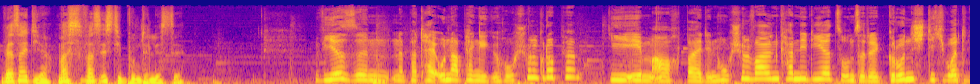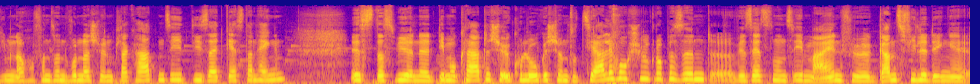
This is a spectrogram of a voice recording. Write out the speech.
Wer seid ihr? Was, was ist die bunte Liste? Wir sind eine parteiunabhängige Hochschulgruppe, die eben auch bei den Hochschulwahlen kandidiert. So unsere Grundstichworte, die man auch auf unseren wunderschönen Plakaten sieht, die seit gestern hängen, ist, dass wir eine demokratische, ökologische und soziale Hochschulgruppe sind. Äh, Wir setzen uns eben ein für ganz viele Dinge,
